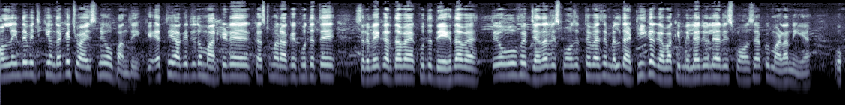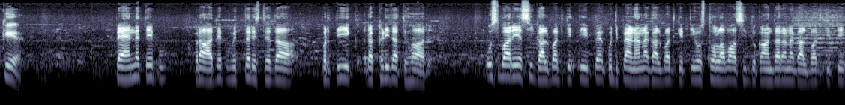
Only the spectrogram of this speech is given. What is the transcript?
ਆਨਲਾਈਨ ਦੇ ਵਿੱਚ ਕੀ ਹੁੰਦਾ ਕਿ ਚੁਆਇਸ ਨਹੀਂ ਹੋ ਪਾਉਂਦੀ ਕਿ ਇੱਥੇ ਆ ਕੇ ਜਦੋਂ ਮਾਰਕੀਟ ਕਸਟਮਰ ਆ ਕੇ ਖੁਦ ਇੱਥੇ ਸਰਵੇ ਕਰਦਾ ਵਾ ਖੁਦ ਦੇਖਦਾ ਵਾ ਤੇ ਉਹ ਫਿਰ ਜ਼ਿਆਦਾ ਰਿਸਪੌਂਸ ਇੱਥੇ ਵੈਸੇ ਮਿਲਦਾ ਹੈ। ਠੀਕ ਹੈਗਾ ਬਾਕੀ ਮਿਲਿਆ ਜੁਲਿਆ ਰਿਸਪੌਂਸ ਹੈ ਕੋਈ ਮਾੜਾ ਨਹੀਂ ਹੈ। ਓਕੇ ਹੈ। ਭੈਣ ਤੇ ਭਰਾ ਦੇ ਪਵਿੱਤਰ ਰਿਸ਼ਤੇ ਦਾ ਪ੍ਰਤੀਕ ਰੱਖੜੀ ਦਾ ਤਿਉਹਾਰ ਉਸ ਬਾਰੇ ਅਸੀਂ ਗੱਲਬਾਤ ਕੀਤੀ ਭੈ- ਕੁਝ ਭੈਣਾਂ ਨਾਲ ਗੱਲਬਾਤ ਕੀਤੀ, ਉਸ ਤੋਂ ਇਲਾਵਾ ਅਸੀਂ ਦੁਕਾਨਦਾਰਾਂ ਨਾਲ ਗੱਲਬਾਤ ਕੀਤੀ,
